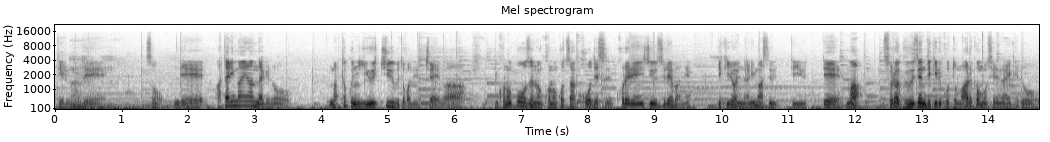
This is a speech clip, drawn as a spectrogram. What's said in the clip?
ってるので、うん、そう。で当たり前なんだけどまあ、特に YouTube とかで言っちゃえばこのポーズのこのコツはこうです。これ練習すればねできるようになりますって言ってまあそれは偶然できることもあるかもしれないけど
